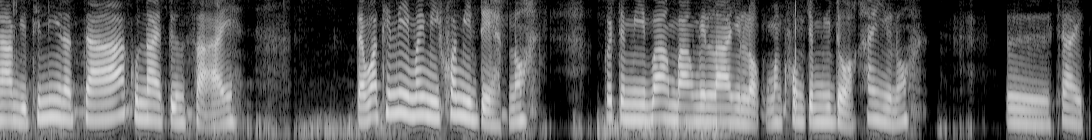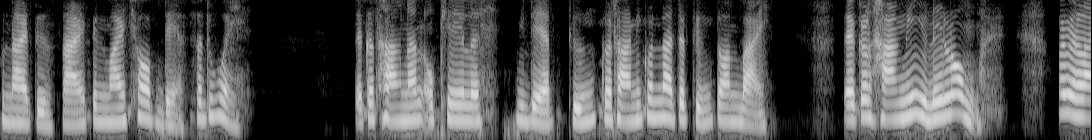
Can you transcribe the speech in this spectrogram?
งามๆอยู่ที่นี่นะจ๊ะ คุณนายตื่นสาย แต่ว่าที่นี่ไม่มีค่อยมีแดดเนาะ ก็จะมีบ้างบางเวลาอยู่หรอก มันคงจะมีดอกให้อยู่เนาะ เออ ใช่ คุณนายตื่นสายเป็นไม้ชอบแดดซะด้วย แต่กระถางนั้นโอเคเลย มีแดดถึงกระถางนี้ก็น่าจะถึงตอนบ่าย แต่กระถางนี้อยู่ในร่ม ไม่เป็นไร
